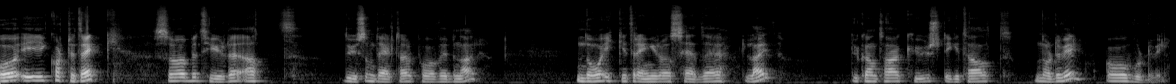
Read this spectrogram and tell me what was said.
Og i korte trekk så betyr det at du som deltar på webinar, nå ikke trenger å se det live. Du kan ta kurs digitalt når du vil, og hvor du vil.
